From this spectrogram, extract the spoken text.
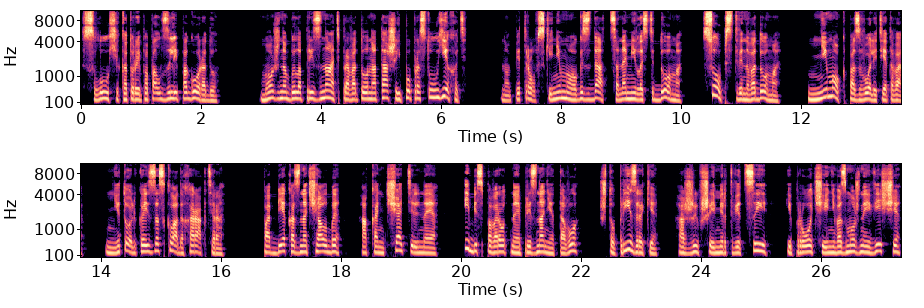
слухи, которые поползли по городу. Можно было признать правоту Наташи и попросту уехать. Но Петровский не мог сдаться на милость дома, собственного дома. Не мог позволить этого не только из-за склада характера. Побег означал бы окончательное и бесповоротное признание того, что призраки, ожившие мертвецы и прочие невозможные вещи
